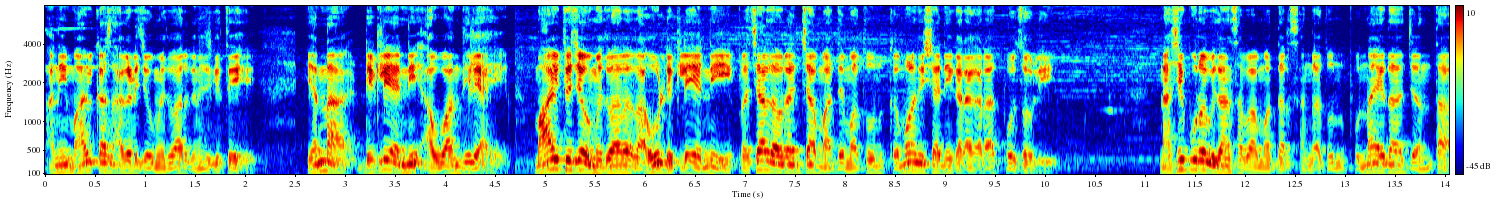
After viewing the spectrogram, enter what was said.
आणि महाविकास आघाडीचे उमेदवार गणेश गीते यांना ढिकले यांनी आव्हान दिले आहे. महायुतीचे उमेदवार राहुल डिकले यांनी प्रचार दौऱ्यांच्या माध्यमातून कमळ निशाणी घराघरात पोहोचवली नाशिक पूर्व विधानसभा मतदारसंघातून पुन्हा एकदा जनता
